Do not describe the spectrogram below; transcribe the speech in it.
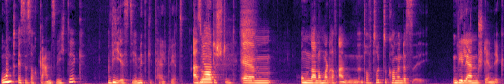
Und es ist auch ganz wichtig, wie es dir mitgeteilt wird. Also, ja, das stimmt. Ähm, um da nochmal drauf, drauf zurückzukommen, dass wir lernen ständig.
